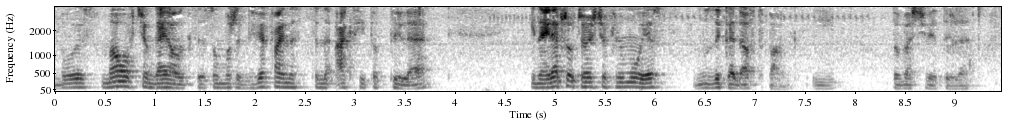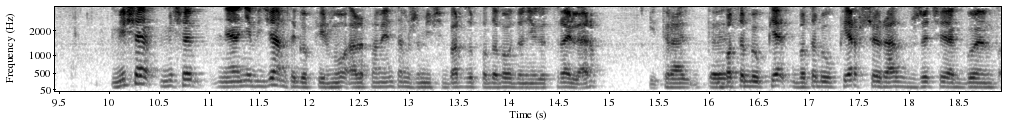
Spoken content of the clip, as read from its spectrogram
bo jest mało wciągający, są może dwie fajne sceny akcji, to tyle. I najlepszą częścią filmu jest muzyka Daft Punk i to właściwie tyle. Mi się, mi się, ja nie widziałem tego filmu, ale pamiętam, że mi się bardzo podobał do niego trailer, I tra- to jest... bo, to był bo to był pierwszy raz w życiu, jak byłem w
